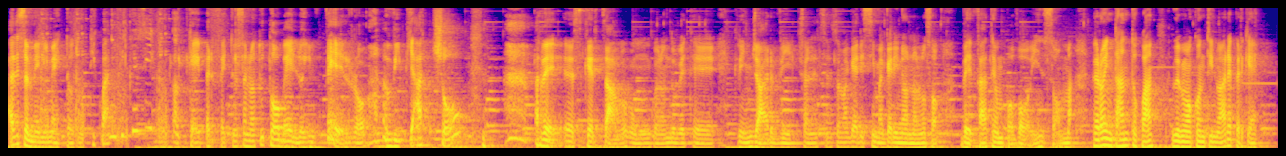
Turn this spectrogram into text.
Adesso me li metto tutti quanti così. Ok, perfetto, sono tutto bello in ferro. Vi piaccio? Vabbè, eh, scherzavo comunque Non dovete cringiarvi. Cioè nel senso magari sì, magari no, non lo so Fate un po' voi, insomma. Però intanto qua dobbiamo continuare perché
